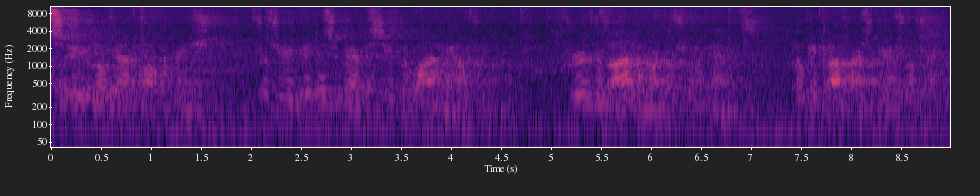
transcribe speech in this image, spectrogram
Blessed you, Lord God of all creation. For through your goodness we have received the wine we offer you. Of the vine and work of human hands will become our spiritual drink.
